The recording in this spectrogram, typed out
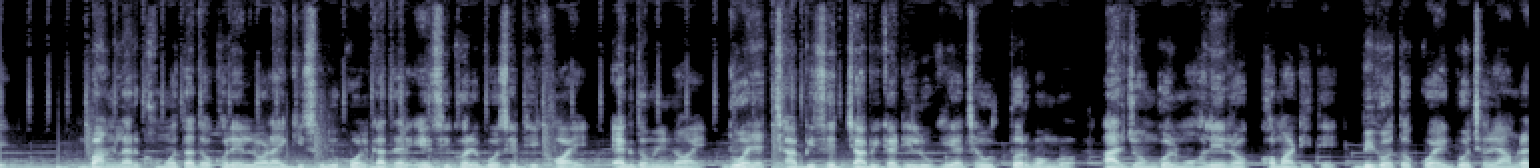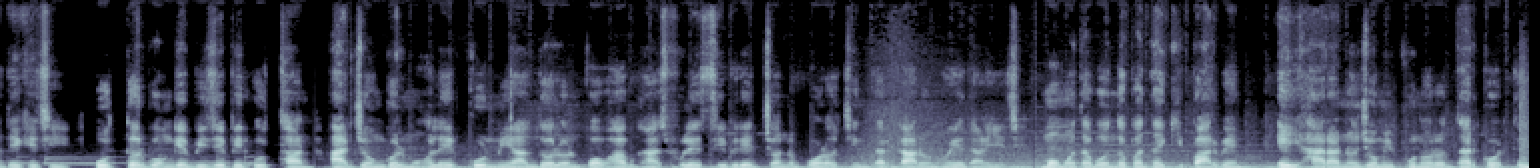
বাংলার ক্ষমতা দখলের লড়াই কি শুধু কলকাতার এসি ঘরে বসে ঠিক হয়? একদমই নয়। দু হাজার ছাব্বিশের চাবিকাঠি লুকিয়ে আছে উত্তরবঙ্গ আর জঙ্গলমহলের রক্ষ মাটিতে। বিগত কয়েক বছরে আমরা দেখেছি, উত্তরবঙ্গে বিজেপির উত্থান আর জঙ্গলমহলের কর্মী আন্দোলন প্রভাব ঘাসফুলের শিবিরের জন্য বড় চিন্তার কারণ হয়ে দাঁড়িয়েছে। মমতা বন্দ্যোপাধ্যায় কি পারবেন এই হারানো জমি পুনরুদ্ধার করতে?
